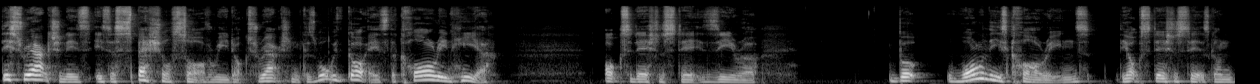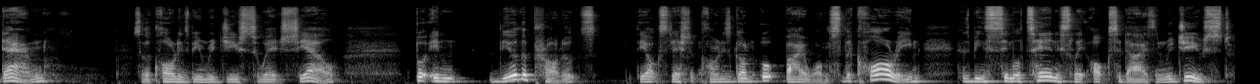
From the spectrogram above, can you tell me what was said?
this reaction is, is a special sort of redox reaction because what we've got is the chlorine here oxidation state is zero. But one of these chlorines, the oxidation state has gone down, so the chlorine's been reduced to HCl. But in the other products, the oxidation of chlorine has gone up by one. So the chlorine has been simultaneously oxidized and reduced.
